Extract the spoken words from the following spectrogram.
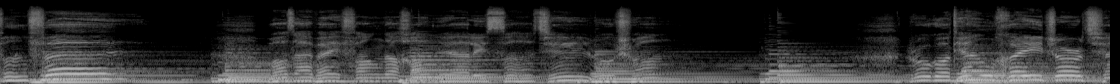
纷飞；我在北方的寒夜里，四季如春。如果天黑之前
